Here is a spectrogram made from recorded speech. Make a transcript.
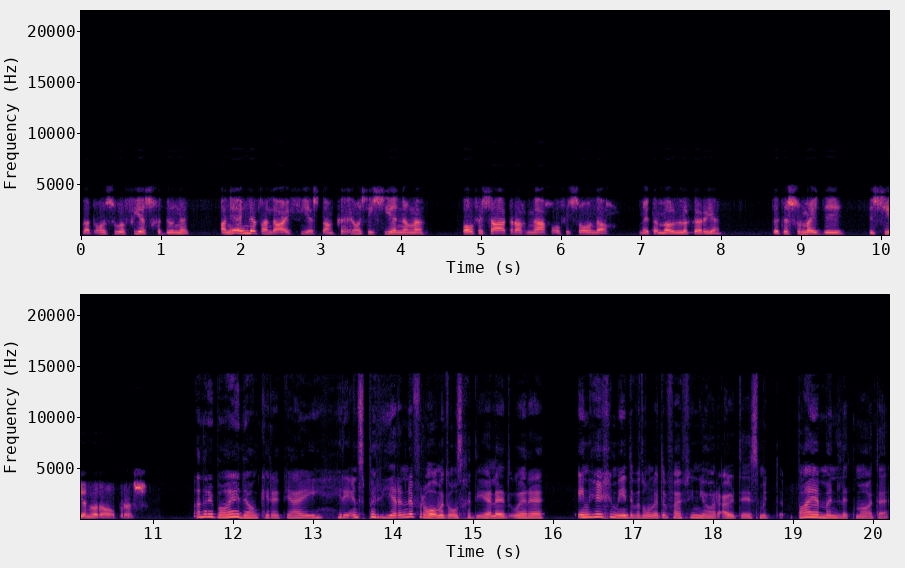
wat ons so fees gedoen het, aan die einde van daai fees, dan kry ons die seëninge of die Saterdag nag of die Sondag met 'n mildelike reën. Dit is vir my die die seën wat daarop rus. Andre baie dankie dat jy hierdie inspirerende verhaal met ons gedeel het oor 'n NG gemeente wat 115 jaar oud is met baie min lidmate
